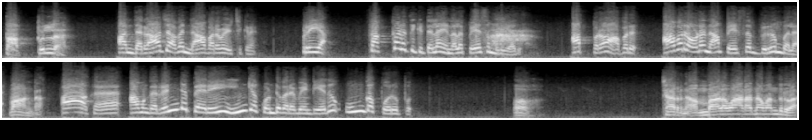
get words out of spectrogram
தப்பு இல்ல அந்த ராஜாவை நான் வரவழைச்சுக்கிறேன். பிரியா சக்களத்துக்கிட்ட எல்லாம் என்னால பேச முடியாது. அப்புறம் அவரு. அவரோட நான் பேச விரும்பல. வேண்டாம் ஆக அவங்க ரெண்டு பேரையும் இங்க கொண்டு வர வேண்டியது உங்க பொறுப்பு. ஓ. சரி நம்ம ஆள வாடனா வந்துருவா.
